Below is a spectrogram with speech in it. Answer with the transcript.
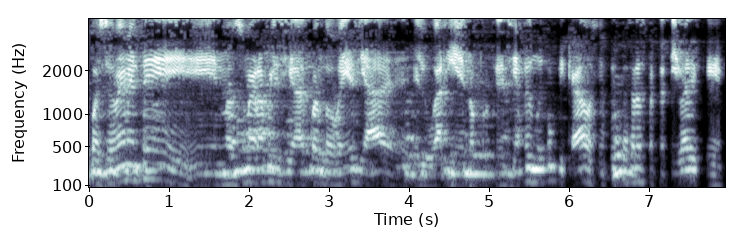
Pues obviamente eh, nos es una gran felicidad cuando ves ya el lugar lleno, porque siempre es muy complicado, siempre estás a la expectativa de que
